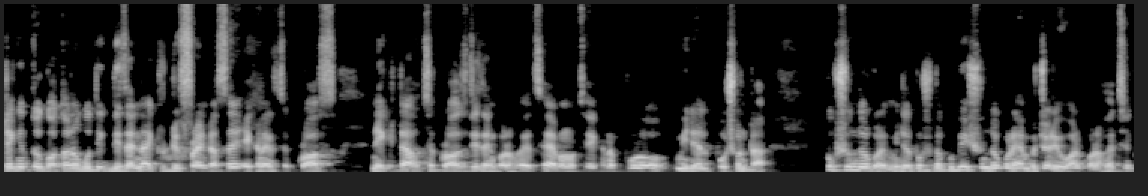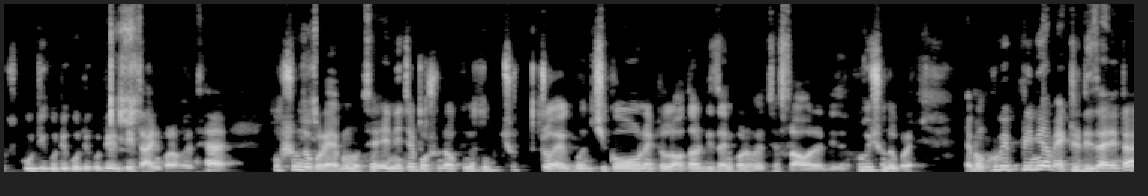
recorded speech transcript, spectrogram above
এটা কিন্তু গতানুগতিক ডিজাইন না, একটু ডিফারেন্ট আছে। এখানে হচ্ছে ক্রস নেকটা হচ্ছে ক্রস ডিজাইন করা হয়েছে এবং হচ্ছে এখানে পুরো মিডল পোর্শনটা খুব সুন্দর করে মিডল পোর্শনটা খুবই সুন্দর করে এমব্রয়ডারি ওয়ার্ক করা হয়েছে। গুটি গুটি গুটি গুটি ডিজাইন করা হয়েছে হ্যাঁ। খুব সুন্দর করে এবং হচ্ছে এই নিচের পোর্শনটাও কিন্তু খুব ছোট্ট, একদম চিকন একটা লতার ডিজাইন করা হয়েছে ফ্লাওয়ারের ডিজাইন খুবই সুন্দর করে। এবং খুবই প্রিমিয়াম একটি ডিজাইন এটা।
